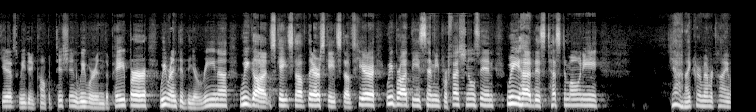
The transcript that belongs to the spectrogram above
gifts, we did competition, we were in the paper, we rented the arena, we got skate stuff there, skate stuffs here. We brought these semi-professionals in. We had this testimony. Yeah, and I can remember time,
